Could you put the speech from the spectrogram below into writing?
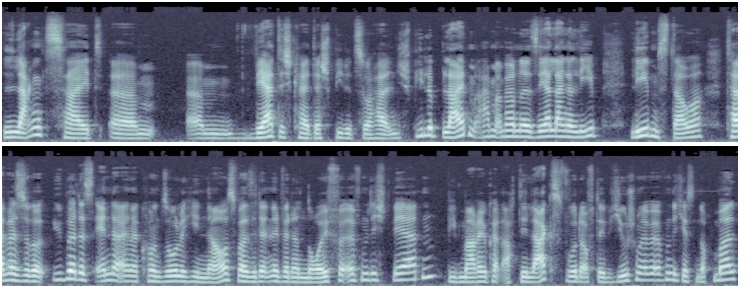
Langzeit ähm, ähm, Wertigkeit der Spiele zu erhalten. Die Spiele bleiben, haben einfach eine sehr lange Leb Lebensdauer, teilweise sogar über das Ende einer Konsole hinaus, weil sie dann entweder neu veröffentlicht werden, wie Mario Kart 8 Deluxe wurde auf der Wii U schon mal veröffentlicht, jetzt nochmal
